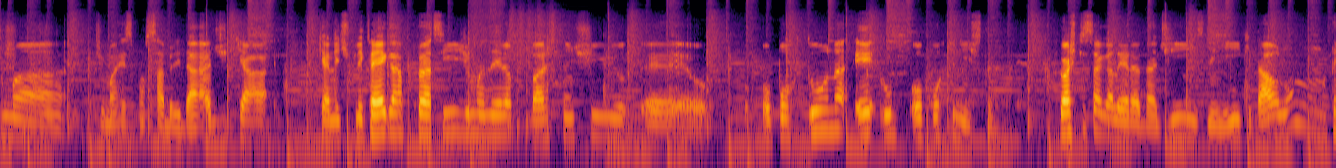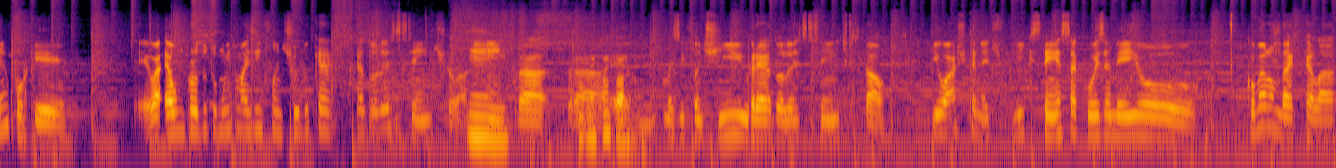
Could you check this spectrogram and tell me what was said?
uma de uma responsabilidade que a que a Netflix pega para si de maneira bastante é, oportuna e oportunista. Eu acho que essa galera da Disney, Nick e tal, não, não tem porquê. É um produto muito mais infantil do que adolescente, eu acho. Hum, pra, pra, é, muito mais infantil, pré-adolescente e tal. E eu acho que a Netflix tem essa coisa meio. Como é o nome daquela,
